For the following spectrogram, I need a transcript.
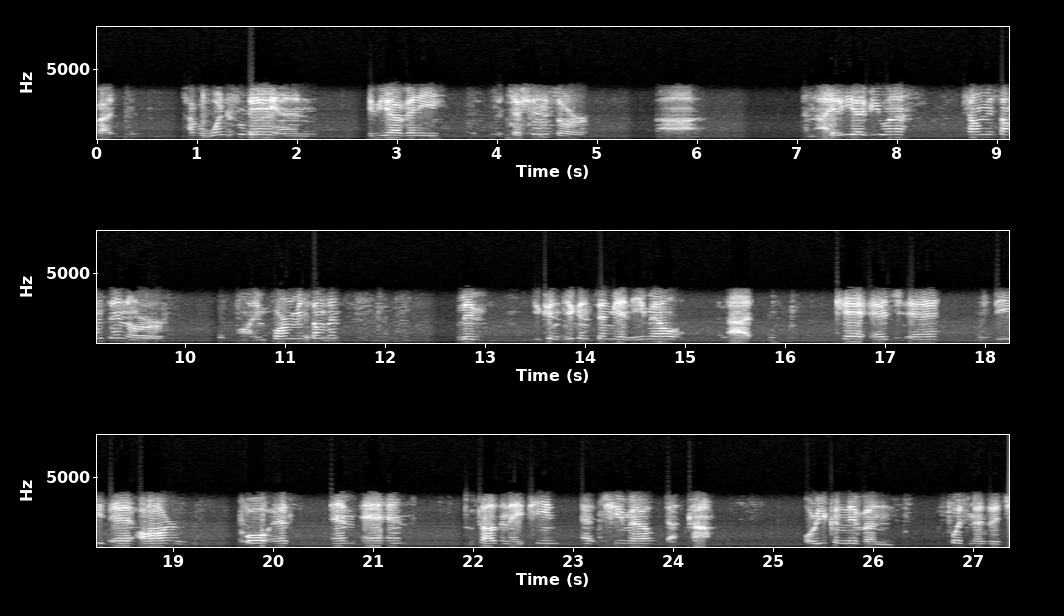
a have a wonderful day, and if you have any suggestions or uh, an idea if you wanna tell me something or uh, inform me something, leave you can you can send me an email at k h a d a r o s m a n 2018 at gmail dot com, or you can leave a voice message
